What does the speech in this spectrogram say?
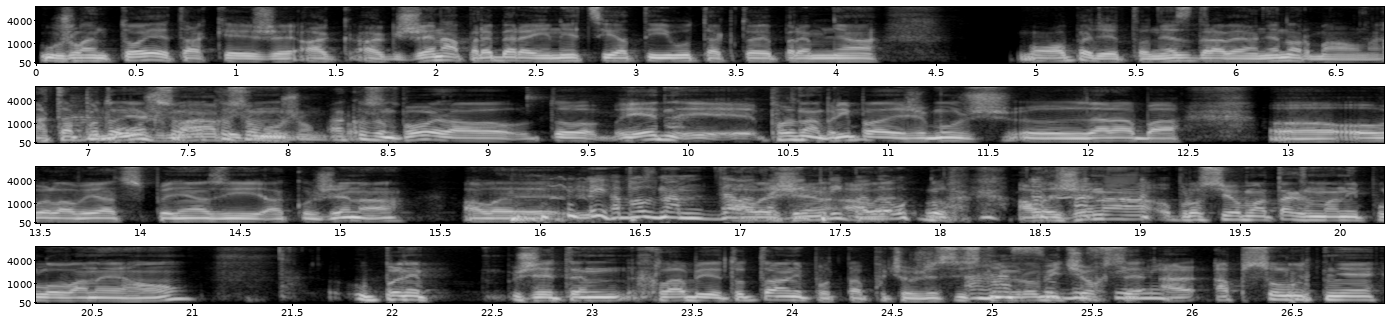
už len to je také, že ak, ak žena prebere iniciatívu, tak to je pre mňa No opäť je to nezdravé a nenormálne. A tá potom, muž som, ako, som, mužom. ako som povedal, to jed, poznám prípady, že muž e, zarába e, oveľa viac peňazí ako žena, ale... Ja poznám veľa ale takých žena, prípadov. Ale, ale žena proste ho má tak zmanipulovaného, úplne že ten chlap je totálne pod papučou, že si s Aha, ním robí, čo chce a absolútne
